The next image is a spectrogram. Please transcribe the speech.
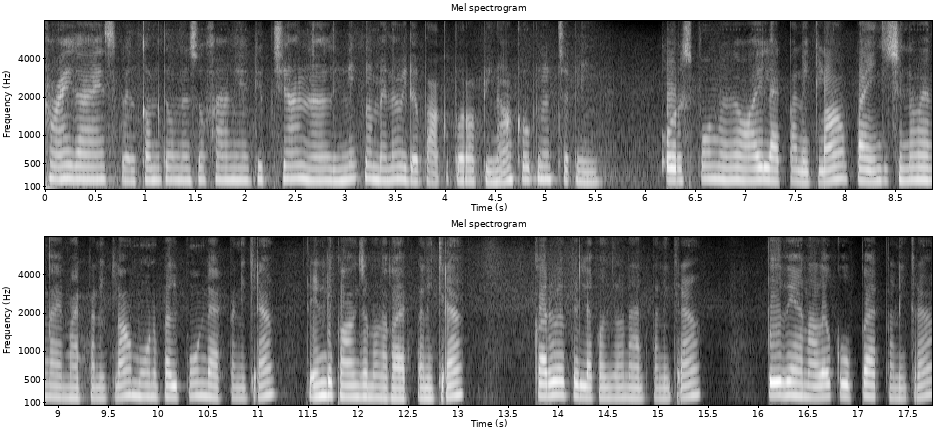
Hi guys welcome to Miso fan YouTube channel இன்றைக்கி நம்ம என்ன வீடியோ பார்க்க போகிறோம் அப்படின்னா கோகனட் சட்னி ஒரு ஸ்பூன் வந்து ஆயில் ஆட் பண்ணிக்கலாம். பதினஞ்சு சின்ன வெங்காயம் ஆட் பண்ணிக்கலாம். மூணு பல் பூண்டு ஆட் பண்ணிக்கிறேன். ரெண்டு காஞ்ச மிளகாய் ஆட் பண்ணிக்கிறேன். கருவேப்பிலை கொஞ்சோன்னு ஆட் பண்ணிக்கிறேன். தேவையான அளவுக்கு உப்பு ஆட் பண்ணிக்கிறேன்.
